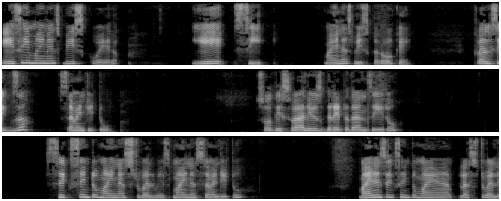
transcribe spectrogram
AC minus B square. AC minus B square. Okay. 12 6 are 72. So this value is greater than 0. 6 into minus 12 is minus 72 minus 6 into my plus 12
